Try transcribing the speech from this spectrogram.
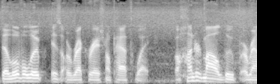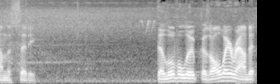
The Louisville Loop is a recreational pathway, a 100-mile loop around the city. The Louisville Loop goes all the way around it,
